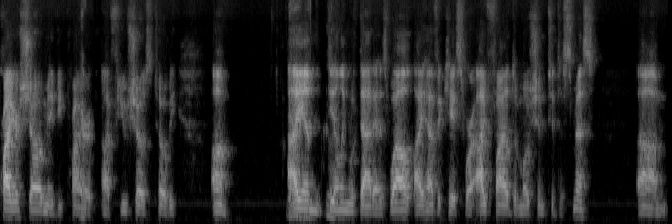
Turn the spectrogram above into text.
prior show, maybe prior a yep. uh, few shows, Toby. Um, I am dealing with that as well. I have a case where I filed a motion to dismiss um,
